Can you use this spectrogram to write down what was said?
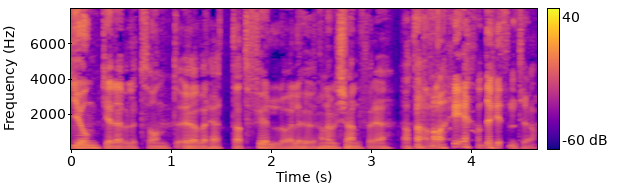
Juncker är väl ett sånt överhettat fyllo, eller hur? Han är väl känd för det? Att han, Ja, det visste inte jag.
